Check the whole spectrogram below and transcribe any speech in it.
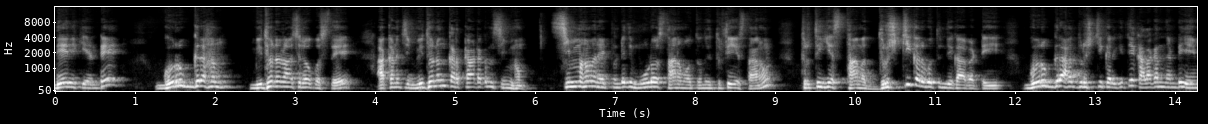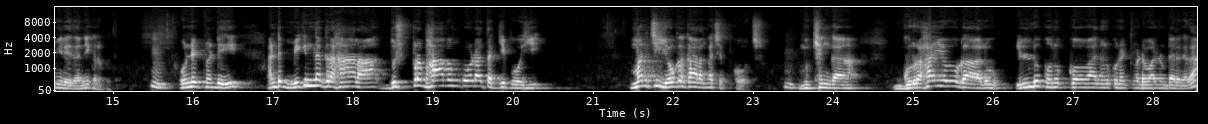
దేనికి అంటే గురుగ్రహం మిథున రాశిలోకి వస్తే అక్కడి నుంచి మిథునం కర్కాటకం సింహం. సింహం అనేటువంటిది మూడో స్థానం అవుతుంది తృతీయ స్థానం. తృతీయ స్థాన దృష్టి కలుగుతుంది కాబట్టి గురుగ్రహ దృష్టి కలిగితే కలగందంటే ఏమీ లేదు అన్నీ కలుగుతాయి. ఉమ్, ఉండేటువంటి అంటే మిగిలిన గ్రహాల దుష్ప్రభావం కూడా తగ్గిపోయి మంచి యోగకాలంగా చెప్పుకోవచ్చు. ముఖ్యంగా గృహయోగాలు ఇల్లు కొనుక్కోవాలనుకున్నటువంటి వాళ్ళు ఉంటారు కదా.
